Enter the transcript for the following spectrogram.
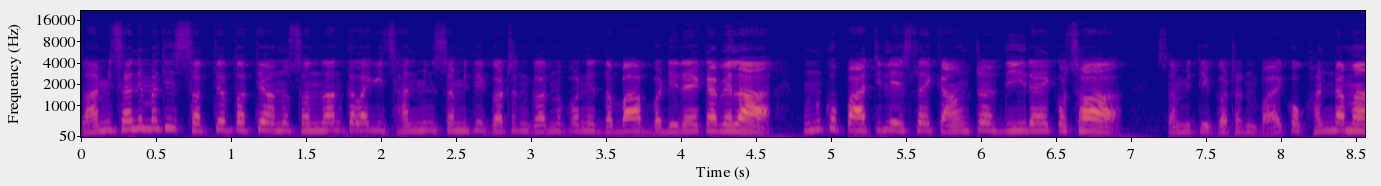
लामिछानेमाथि सत्य तथ्य अनुसन्धानका लागि छानबिन समिति गठन गर्नुपर्ने दबाव बढिरहेका बेला उनको पार्टीले यसलाई काउन्टर दिइरहेको छ। समिति गठन भएको खण्डमा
